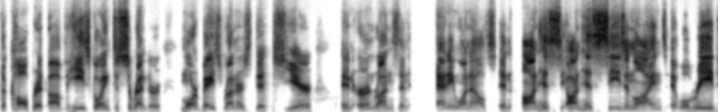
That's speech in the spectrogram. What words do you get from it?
the culprit of he's going to surrender more base runners this year in earn runs than anyone else in on his on his season lines it will read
